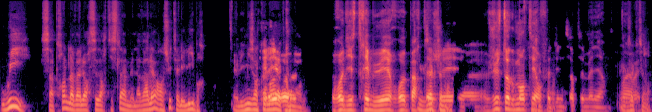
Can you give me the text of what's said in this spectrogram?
oui, ça prend de la valeur ces artistes-là, mais la valeur ensuite, elle est libre. Elle est mise en commun avec tout le monde redistribuer, repartager, euh, juste augmenter en fait d'une certaine manière. Exactement.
